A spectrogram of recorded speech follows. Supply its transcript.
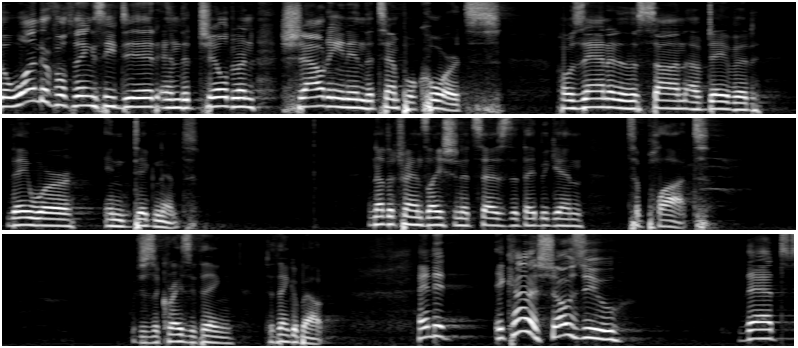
the wonderful things he did and the children shouting in the temple courts, Hosanna to the Son of David, they were indignant. Another translation, it says that they begin to plot, which is a crazy thing to think about. And it, it kind of shows you that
